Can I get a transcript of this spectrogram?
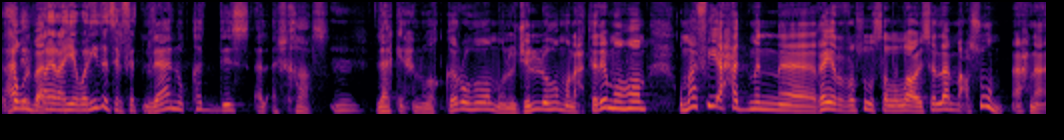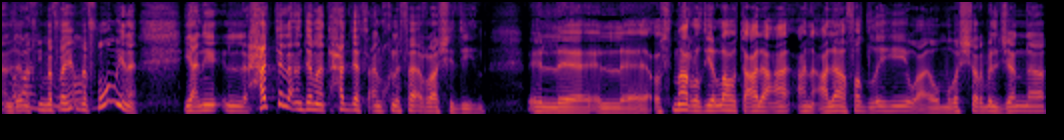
هذه. الظاهرة هي وليدة الفتنة لا نقدس الأشخاص مم. لكن إحنا نوقرهم ونجلهم ونحترمهم وما في أحد من غير الرسول صلى الله عليه وسلم معصوم إحنا عندنا. في. مفهومنا يعني حتى عندما نتحدث عن الخلفاء الراشدين ال- ال- عثمان رضي الله تعالى عن على فضله ومبشر بالجنة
